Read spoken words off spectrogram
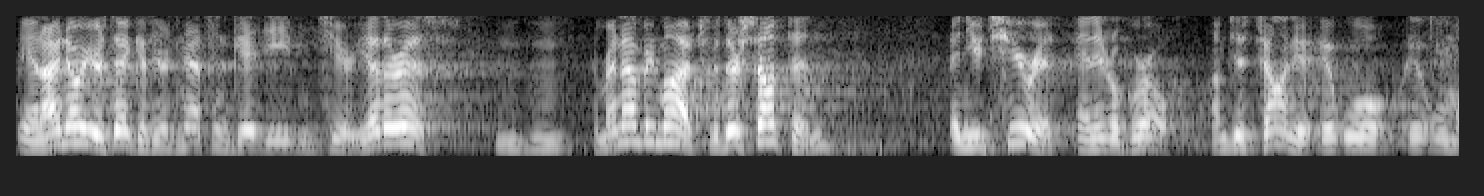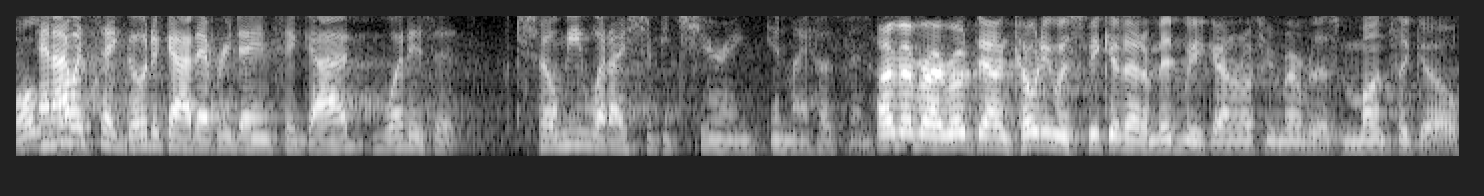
and I know you're thinking, there's nothing good to even cheer. Yeah, there is. Mm-hmm. There may not be much, but there's something, and you cheer it, and it'll grow. I'm just telling you, it will, it will multiply. And I would say, go to God every day and say, God, what is it? Show me what I should be cheering in my husband. I remember I wrote down, Cody was speaking at a midweek. I don't know if you remember this months ago.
